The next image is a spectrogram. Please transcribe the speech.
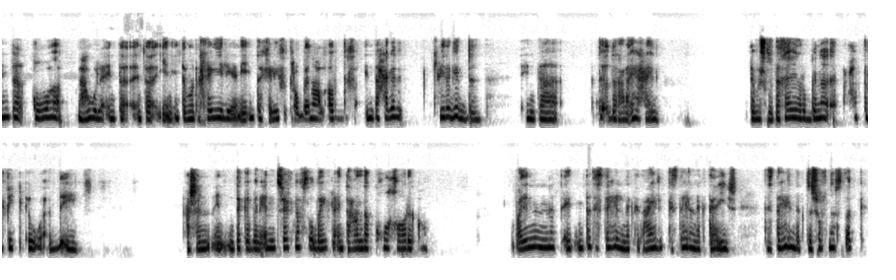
أنت قوة مهولة. أنت أنت يعني أنت متخيل يعني أنت خليفة ربنا على الأرض. فأنت حاجة كبيرة جدا. أنت تقدر على أي حاجة. أنت مش متخيل ربنا حط فيك قوة قد إيه. عشان أنت كبني آدم شايف نفسك ضعيف لأ أنت عندك قوة خارقة. وبعدين أنت تستاهل إنك تتعالج تستاهل إنك تعيش تستاهل إنك تشوف نفسك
